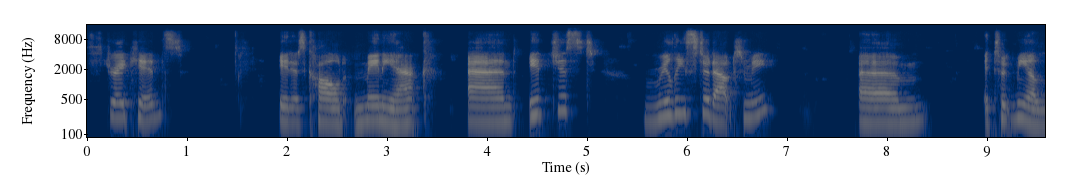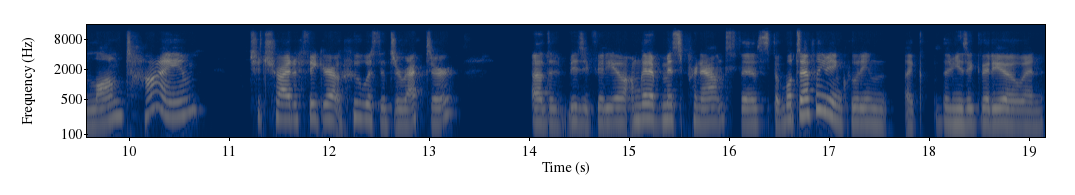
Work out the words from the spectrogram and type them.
stray kids it is called maniac and it just really stood out to me um, it took me a long time to try to figure out who was the director of the music video. I'm gonna mispronounce this, but we'll definitely be including like the music video and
